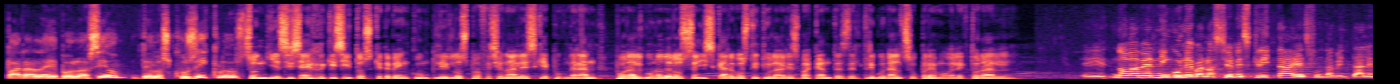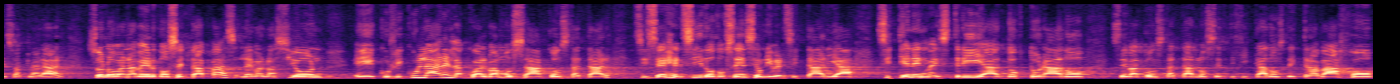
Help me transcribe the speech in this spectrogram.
para la evaluación de los currículos. Son 16 requisitos que deben cumplir los profesionales que pugnarán por alguno de los seis cargos titulares vacantes del Tribunal Supremo Electoral. Eh, no va a haber ninguna evaluación escrita, es fundamental eso aclarar, solo van a haber dos etapas, la evaluación eh, curricular en la cual vamos a constatar si se ha ejercido docencia universitaria, si tienen maestría, doctorado, se va a constatar los certificados de trabajo,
